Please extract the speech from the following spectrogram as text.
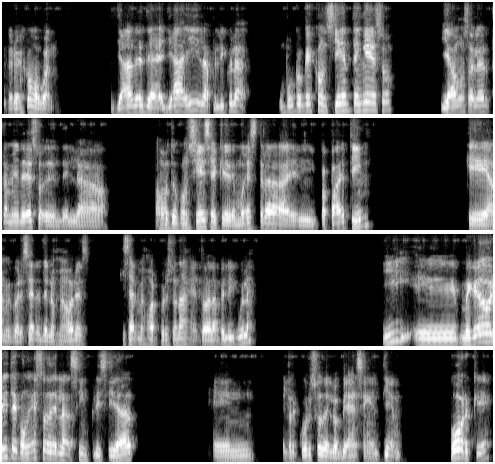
Pero es como, bueno, ya desde allá ahí la película un poco que es consciente en eso, ya vamos a hablar también de eso, de la autoconciencia que demuestra el papá de Tim, que a mi parecer es de los mejores, quizá el mejor personaje de toda la película. Y eh, me quedo ahorita con eso de la simplicidad en el recurso de los viajes en el tiempo, porque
